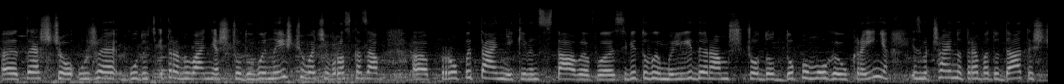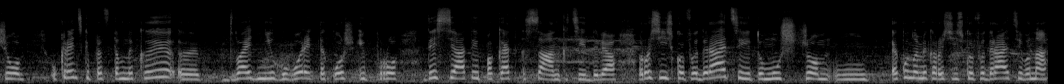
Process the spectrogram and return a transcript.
е, те, що вже будуть і тренування щодо винищувачів. Розказав е, про питання, які він ставив е, світовим лідерам щодо допомоги Україні. І звичайно, треба додати, що українські представники два дні говорять також і про 10-й пакет санкцій для Російської Федерації, тому що економіка Російської Федерації вона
